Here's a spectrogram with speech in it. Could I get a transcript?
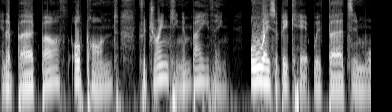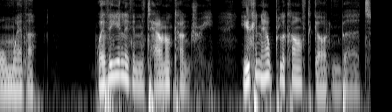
in a bird bath or pond for drinking and bathing always a big hit with birds in warm weather. Whether you live in the town or country, you can help look after garden birds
